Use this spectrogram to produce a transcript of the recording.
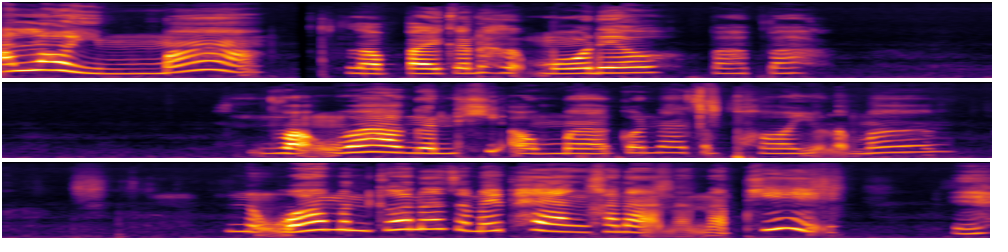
อร่อยมาก เราไปกันเถอะโมเดลป้าป้าหวังว่าเงินที่เอามาก็น่าจะพออยู่ละมั้ง หนูว่ามันก็น่าจะไม่แพงขนาดนั้นนะพี่ เอ๊ะ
